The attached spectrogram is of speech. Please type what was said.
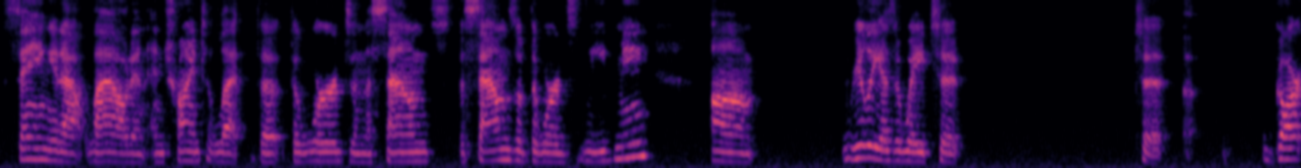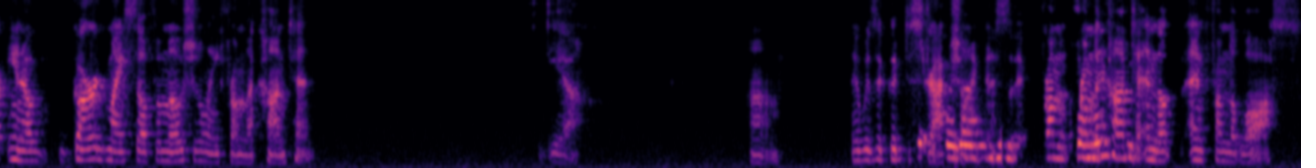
saying it out loud and, and trying to let the the words and the sounds the sounds of the words lead me um, really as a way to to guard you know guard myself emotionally from the content. Yeah. Um, it was a good distraction i guess from from the content and the and from the loss.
